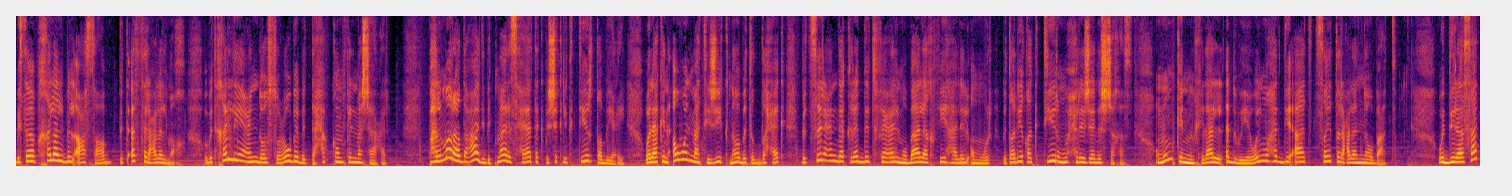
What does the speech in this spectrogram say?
بسبب خلل بالأعصاب بتأثر على المخ وبتخلي عنده صعوبة بالتحكم في المشاعر. بهالمرض عادي بتمارس حياتك بشكل كتير طبيعي ولكن أول ما تجيك نوبة الضحك بتصير عندك ردة فعل مبالغ فيها للأمور بطريقة كتير محرجة للشخص وممكن من خلال الأدوية والمهدئات تسيطر على النوبات. والدراسات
